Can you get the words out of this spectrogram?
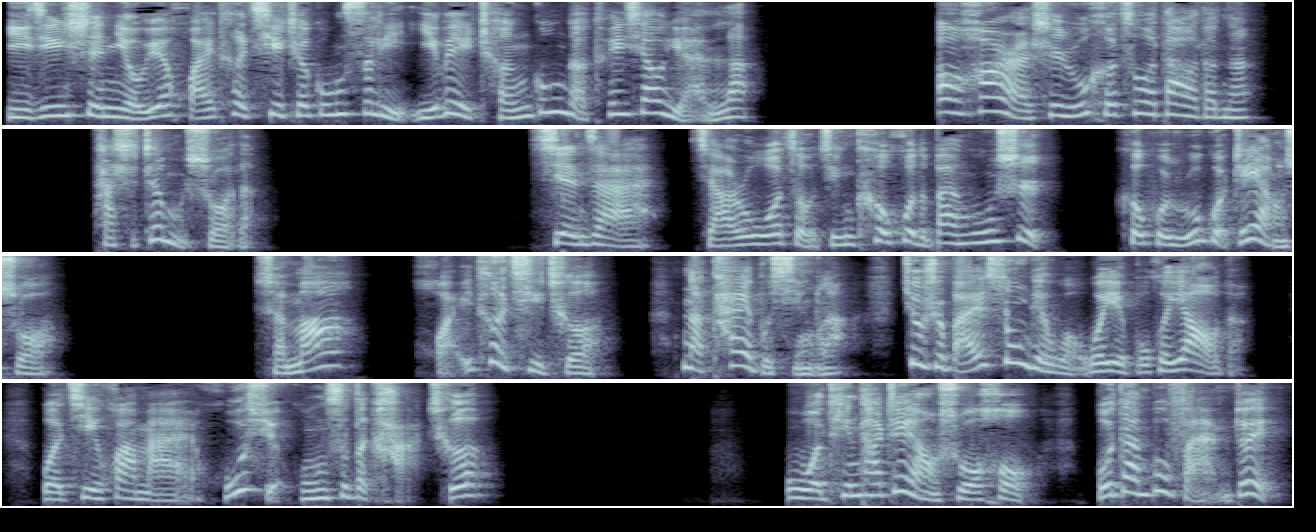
已经是纽约怀特汽车公司里一位成功的推销员了。奥哈尔是如何做到的呢？他是这么说的：“现在，假如我走进客户的办公室，客户如果这样说：‘什么怀特汽车？那太不行了，就是白送给我，我也不会要的。我计划买胡雪公司的卡车。’我听他这样说后，不但不反对，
